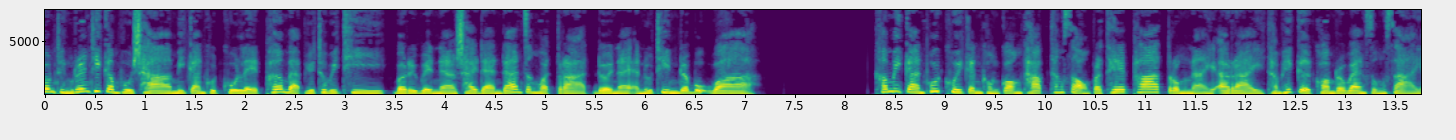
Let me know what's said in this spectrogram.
รวมถึงเรื่องที่กัมพูชามีการขุดคูเลตเพิ่มแบบยุทธวิธี บริเวณแนวชายแดนด้านจังหวัดตราด โดยนายอนุทินระบุว่า เขามีการพูดคุยกันของกองทัพทั้งสองประเทศพลาดตรงไหนอะไรทำให้เกิดความระแวงสงสัย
